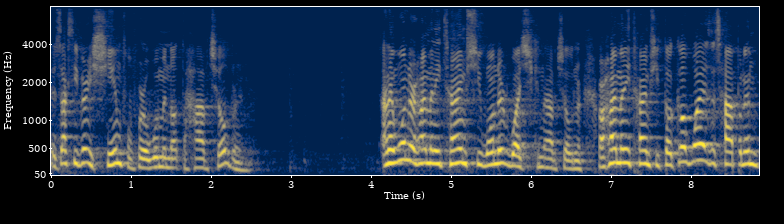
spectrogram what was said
it's actually very shameful for a woman not to have children and I wonder how many times she wondered why she couldn't have children, or how many times she thought, God, why is this happening?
